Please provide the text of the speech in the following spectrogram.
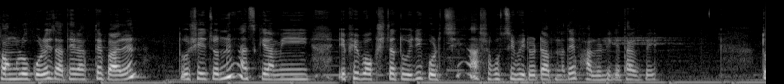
সংগ্রহ করে যাতে রাখতে পারেন। তো সেই জন্যই আজকে আমি এফএ বক্সটা তৈরি করছি। আশা করছি ভিডিওটা আপনাদের ভালো লেগে থাকবে। তো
